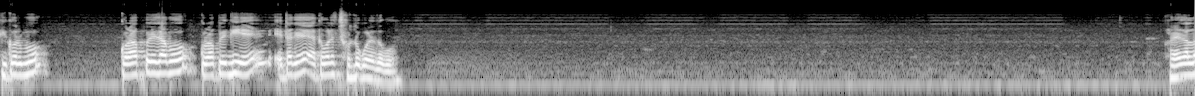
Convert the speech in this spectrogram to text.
কি করব? ক্রপে যাব ক্রপে গিয়ে এটাকে একেবারে ছোট করে দেবো। হয়ে গেল।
